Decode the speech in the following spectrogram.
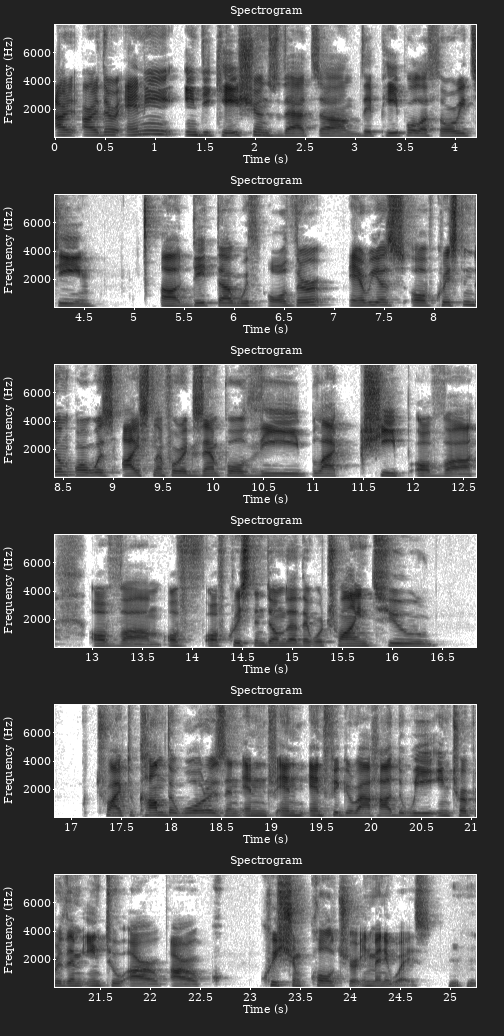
are, are there any indications that um, the papal authority uh, did that with other areas of Christendom, or was Iceland, for example, the black sheep of uh, of um, of of Christendom that they were trying to try to calm the waters and and and, and figure out how do we interpret them into our our Christian culture in many ways. Mm-hmm.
